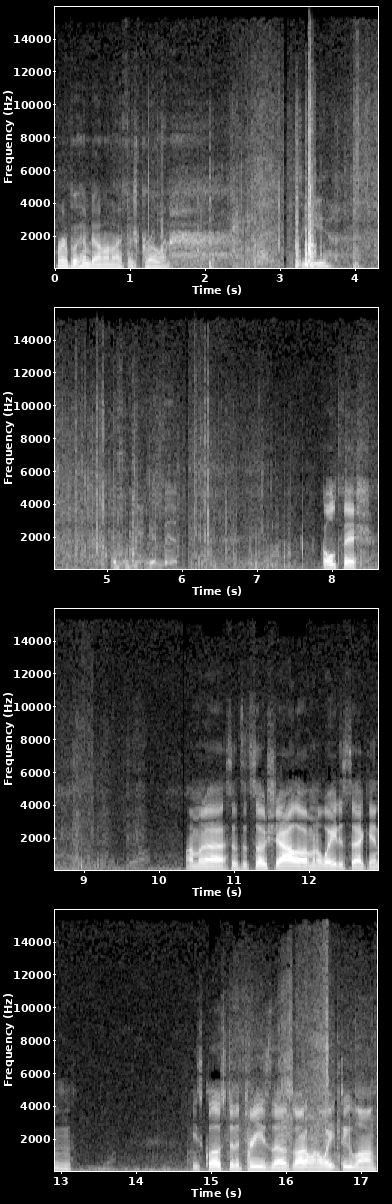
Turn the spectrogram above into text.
We're gonna put him down on iFish Pro and see if we can get bit. Goldfish. I'm gonna, since it's so shallow, I'm gonna wait a second and he's close to the trees though, so I don't wanna wait too long.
